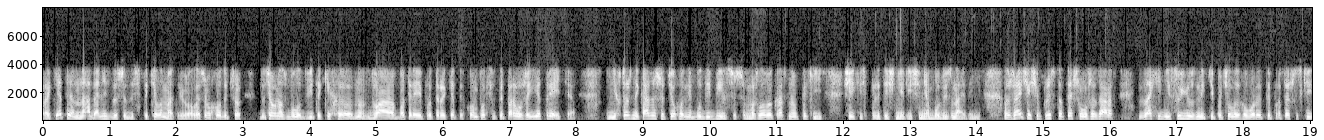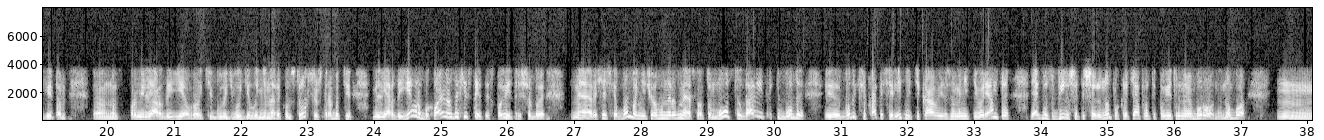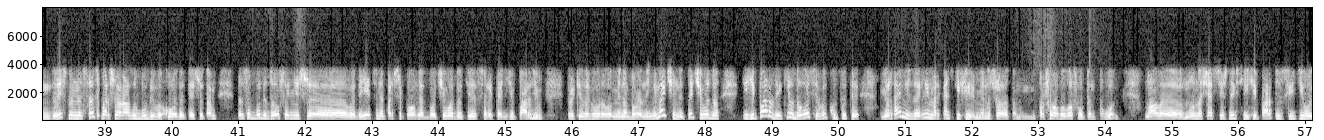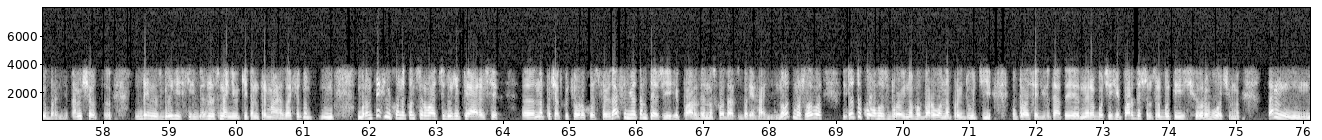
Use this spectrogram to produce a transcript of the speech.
ракети на дальність до 60 кілометрів. Але ж виходить, що до цього у нас було дві таких, е, ну два батареї протиракетних комплексів. Тепер вже є третя. І ніхто ж не каже, що цього не буде більше, що можливо якраз навпаки ще якісь політичні рішення будуть знайдені. Зважаючи ще плюс те, що вже зараз західні союзники почали говорити про те, що скільки там е, ну про мільярди євро, які будуть виділені на реконструкцію, ж треба ці мільярди євро буквально захистити з повітря, щоб е, російська бомба нічого не рознесла. Тому от далі так і буде. І Будуть шукатися різні цікаві різноманітні варіанти, як би збільшити ширину покриття протиповітряної оборони. Ну бо звісно, не все з першого разу буде виходити, що там це все буде довше ніж е, видається на перший погляд. Бо очевидно, ті 45 гепардів, про які заговорила Міноборони Німеччини, це очевидно ті гепарди, які вдалося викупити Йорданії взагалі американській фірмі. Ну що там про що оголошував Пентагон? Ну але ну на щастя ж не всі гепарди у світі вибрані. Там ще от один з бельгійських бізнесменів, який там тримає західну бронетехніку на консервації, дуже піарився. е, На початку цього року розповідав, що у нього там теж є гепарди на складах зберігання. Ну от можливо, і до такого збройного барона прийдуть і попросять вітати неробочі гепарди, щоб зробити їх робочими. Там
